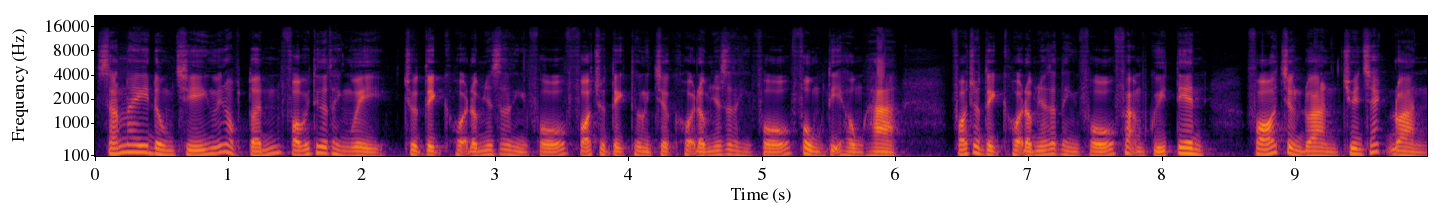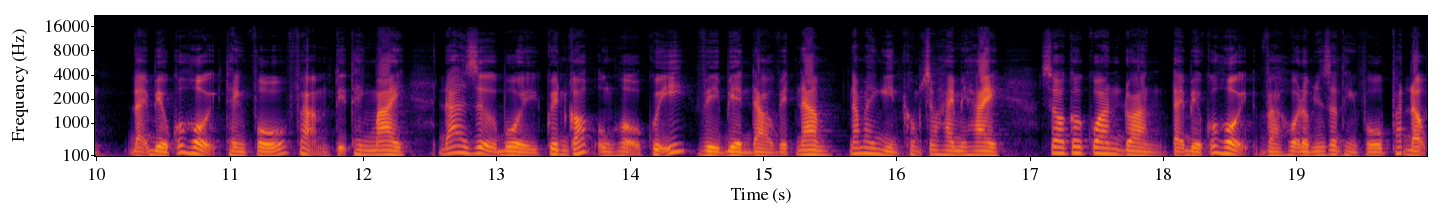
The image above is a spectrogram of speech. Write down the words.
Sáng nay, đồng chí Nguyễn Ngọc Tuấn, Phó Bí thư Thành ủy, Chủ tịch Hội đồng nhân dân thành phố, Phó Chủ tịch thường trực Hội đồng nhân dân thành phố Phùng Thị Hồng Hà Phó Chủ tịch Hội đồng nhân dân thành phố Phạm Quý Tiên, Phó trưởng đoàn chuyên trách đoàn đại biểu Quốc hội thành phố Phạm Thị Thanh Mai đã dự buổi quyên góp ủng hộ quỹ vì biển đảo Việt Nam năm 2022 do cơ quan đoàn đại biểu Quốc hội và Hội đồng nhân dân thành phố phát động.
